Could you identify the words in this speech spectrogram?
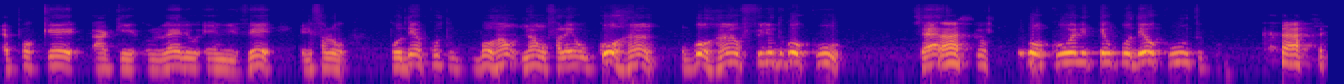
é porque aqui o Lélio MV, ele falou poder oculto Borrão, não, eu falei o Gohan, o Gohan é o filho do Goku, certo? Ah. Porque o filho do Goku, ele tem um poder oculto.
